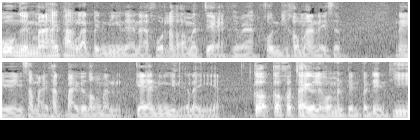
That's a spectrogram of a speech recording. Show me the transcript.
กู้เงินมาให้ภาครัฐเป็นหนี้ในอนาคตแล้วก็เอามาแจกใช่ไหมคนที่เข้ามาในในสมัยถัดไปก็ต้องมาแก้หนี้หรืออะไรอย่างเงี้ยก็ก็เข้าใจกันเลยว่ามันเป็นประเด็นที่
